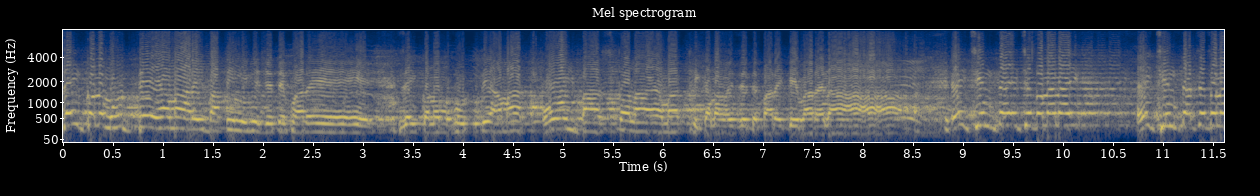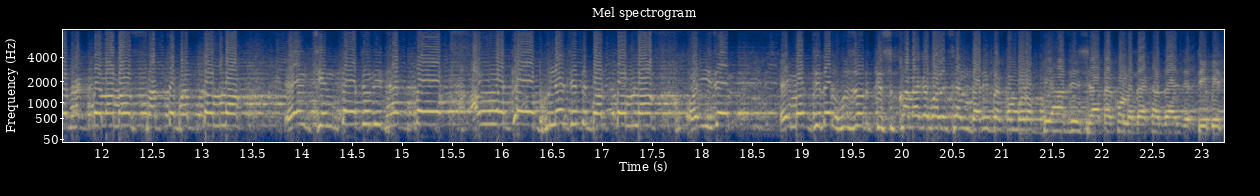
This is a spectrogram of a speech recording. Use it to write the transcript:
যেই কোনো মুহূর্তে আমার এই বাতি নিভে যেতে পারে। যেই কোনো মুহূর্তে আমার ওই বাসতলায় আমার ঠিকানা হয়ে যেতে পারে, কে পারে না? এই চিন্তা এই চেতনা নাই এই চিন্তা চেতনা থাকবে না মাছ ছাড়তে পারতাম না। এই চিন্তা যদি থাকতো আল্লাহকে ভুলে যেতে পারতাম না। ওই যে এই মসজিদের হুজুর কিছুক্ষণ আগে বলেছেন, দাড়ি পাকা মুরব্বী হাজির সাহেব, এখনও দেখা যায় যে টিভির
